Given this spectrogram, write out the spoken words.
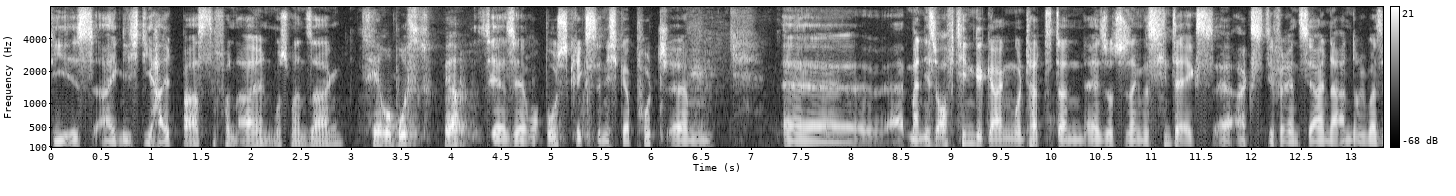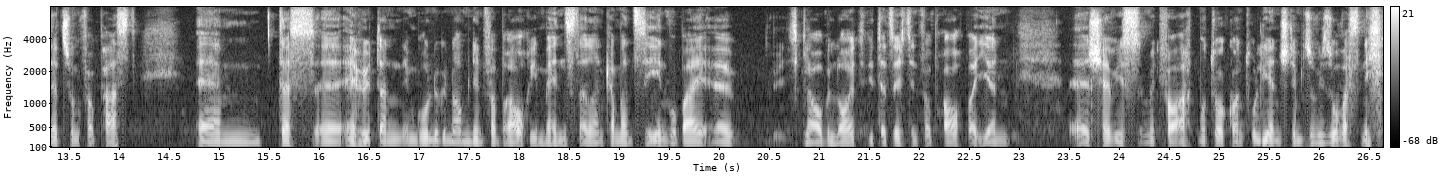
die ist eigentlich die haltbarste von allen, muss man sagen. Sehr robust, ja. Sehr, sehr robust, kriegst du nicht kaputt. Ähm, äh, man ist oft hingegangen und hat dann äh, sozusagen das Hinterachsdifferenzial eine andere Übersetzung verpasst. Ähm, das äh, erhöht dann im Grunde genommen den Verbrauch immens. Daran kann man es sehen, wobei äh, ich glaube, Leute, die tatsächlich den Verbrauch bei ihren äh, Chevys mit V8-Motor kontrollieren, stimmt sowieso was nicht.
